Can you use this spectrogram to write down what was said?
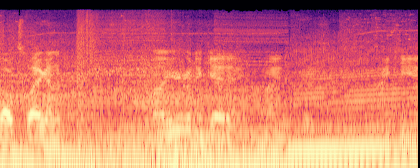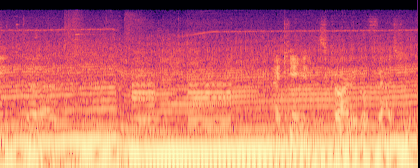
Volkswagen. Well, you're gonna get it when I can't. Uh, I can't get this car to go faster than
